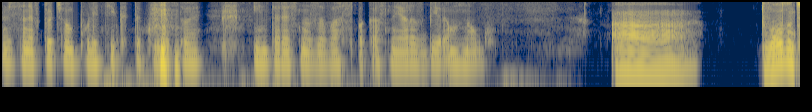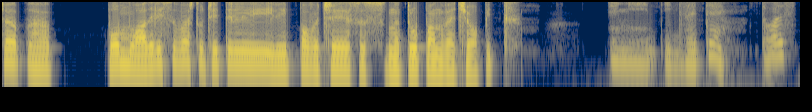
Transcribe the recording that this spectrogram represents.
Нали се не включвам политиката, която е интересна за вас, пък аз не я разбирам много. А това означава а, по-млади ли са вашите учители или повече с натрупан вече опит? Еми, и двете. Тоест,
